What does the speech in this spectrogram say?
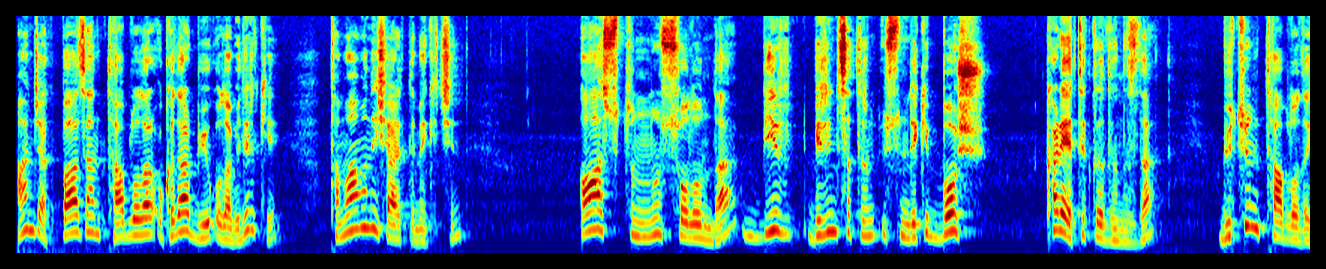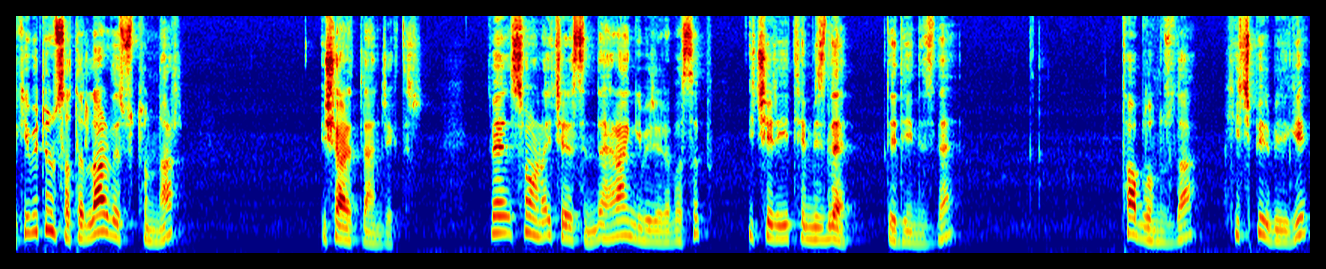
Ancak bazen tablolar o kadar büyük olabilir ki tamamını işaretlemek için A sütununun solunda bir birinci satırın üstündeki boş kareye tıkladığınızda bütün tablodaki bütün satırlar ve sütunlar işaretlenecektir. Ve sonra içerisinde herhangi bir yere basıp içeriği temizle dediğinizde tablonuzda hiçbir bilgi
